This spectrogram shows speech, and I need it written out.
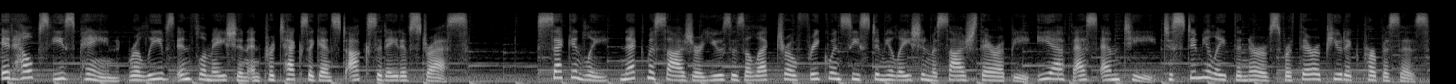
It helps ease pain, relieves inflammation and protects against oxidative stress. Secondly, neck massager uses electro-frequency stimulation massage therapy EFSMT to stimulate the nerves for therapeutic purposes.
